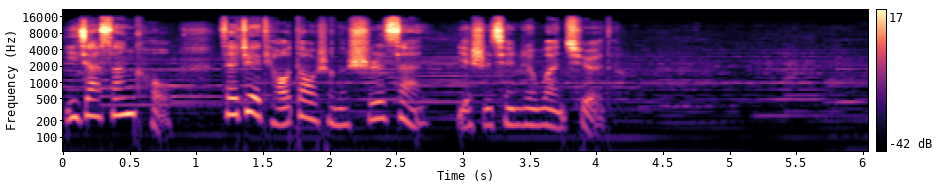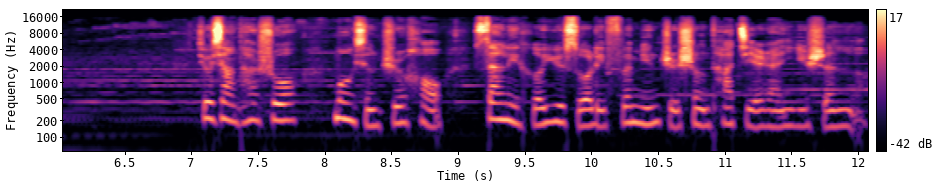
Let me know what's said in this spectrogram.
一家三口在这条道上的失散也是千真万确的，就像他说，梦醒之后，三里河寓所里分明只剩他孑然一身了。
